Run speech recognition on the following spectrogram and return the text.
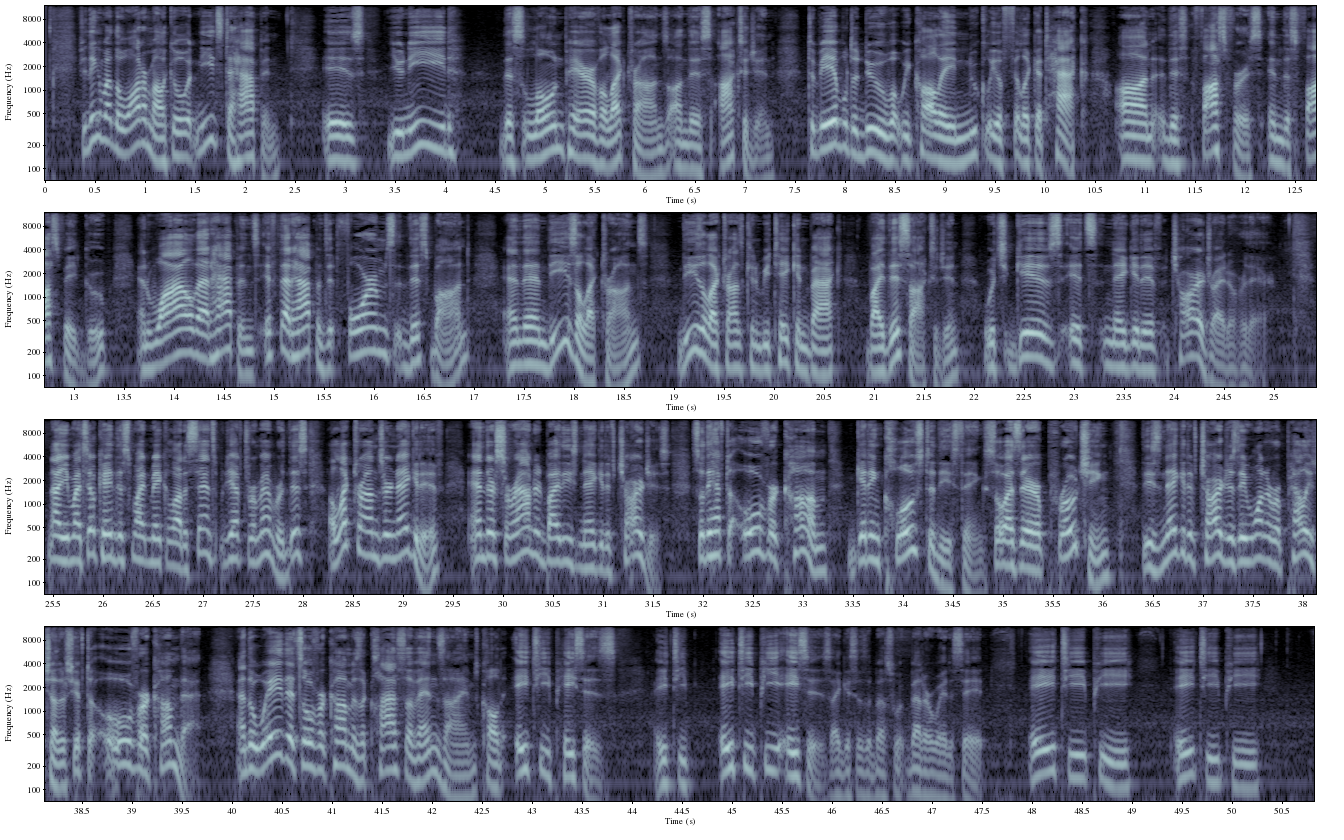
if you think about the water molecule, what needs to happen is you need this lone pair of electrons on this oxygen to be able to do what we call a nucleophilic attack on this phosphorus in this phosphate group. And while that happens, if that happens, it forms this bond, and then these electrons, these electrons can be taken back by this oxygen, which gives its negative charge right over there. Now you might say, okay, this might make a lot of sense, but you have to remember this electrons are negative and they're surrounded by these negative charges. So they have to overcome getting close to these things. So as they're approaching these negative charges, they want to repel each other. So you have to overcome that. And the way that's overcome is a class of enzymes called ATPases. AT, ATPases, I guess is the best better way to say it. ATP ATP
